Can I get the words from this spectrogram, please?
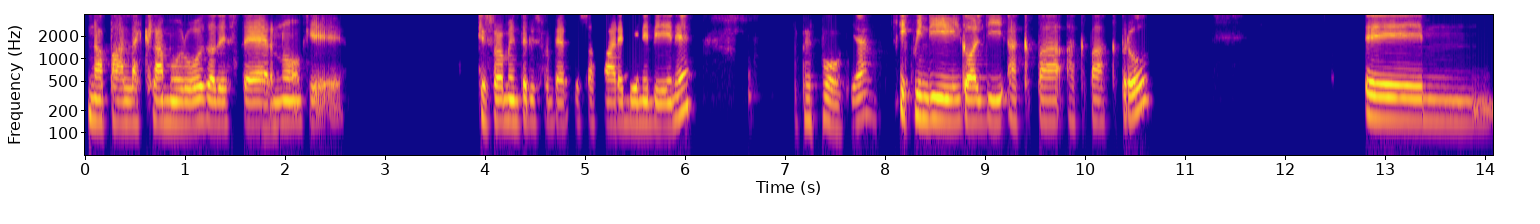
Una palla clamorosa d'esterno che, che solamente Luis Alberto sa fare bene bene. Per pochi, eh? E quindi il gol di Akpa, Akpa Pro. E, ehm,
